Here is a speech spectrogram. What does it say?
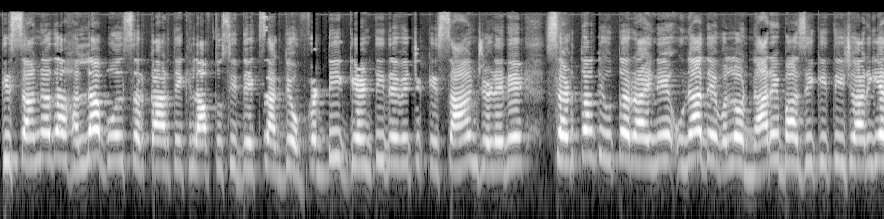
ਕਿਸਾਨਾਂ ਦਾ ਹੱਲਾ ਬੋਲ ਸਰਕਾਰ ਦੇ ਖਿਲਾਫ ਤੁਸੀਂ ਦੇਖ ਸਕਦੇ ਹੋ। ਵੱਡੀ ਗਿਣਤੀ ਦੇ ਵਿੱਚ ਕਿਸਾਨ ਜਿਹੜੇ ਨੇ, ਸੜਕਾਂ ਤੇ ਉਤਰ ਆਏ ਨੇ। ਉਹਨਾਂ ਦੇ ਵੱਲੋਂ ਨਾਅਰੇਬਾਜ਼ੀ ਕੀਤੀ ਜਾ ਰਹੀ ਹੈ।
